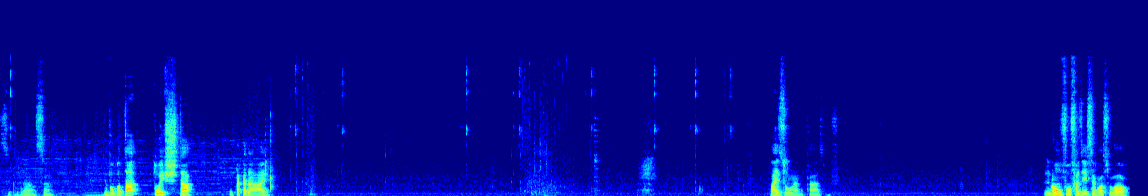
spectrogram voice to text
Segurança. Eu vou botar dois, tá? Um pra cada área. Mais um, né, no caso. Eu não vou fazer esse negócio logo.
